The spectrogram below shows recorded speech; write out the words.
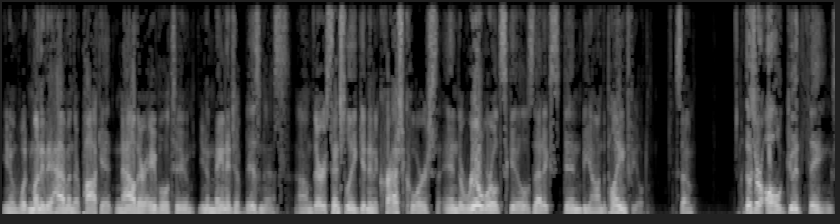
you know what money they have in their pocket. Now they're able to you know manage a business. Um, they're essentially getting a crash course in the real world skills that extend beyond the playing field. So those are all good things.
